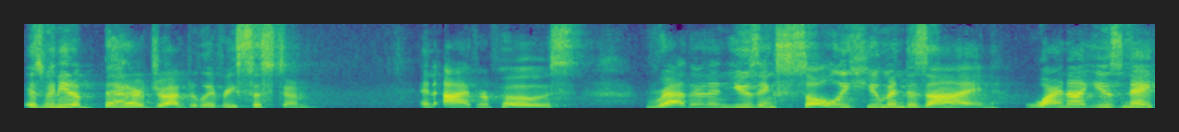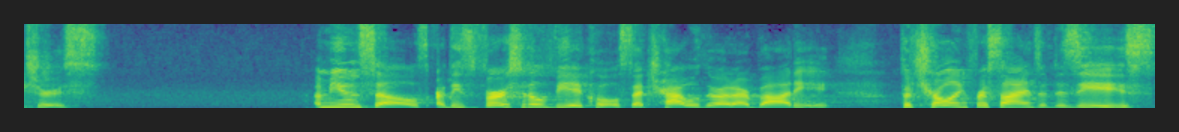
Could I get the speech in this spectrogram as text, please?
is we need a better drug delivery system. And I propose rather than using solely human design, why not use nature's? Immune cells are these versatile vehicles that travel throughout our body, patrolling for signs of disease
